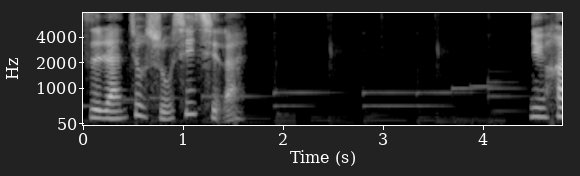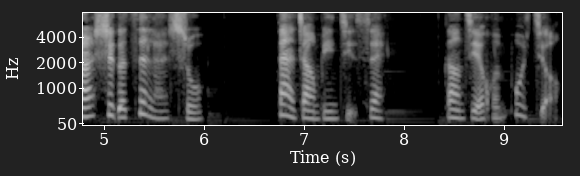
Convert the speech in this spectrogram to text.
自然就熟悉起来。女孩是个自来熟，大张兵几岁，刚结婚不久，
